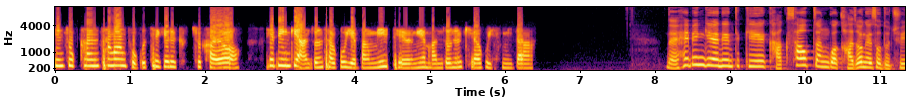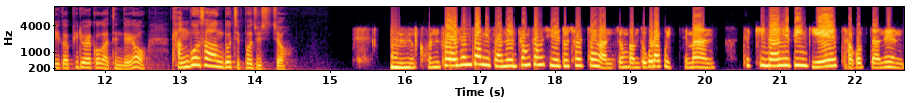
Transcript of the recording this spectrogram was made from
신속한 상황 보고 체계를 구축하여 해빙기 안전 사고 예방 및 대응에 만전을 기하고 있습니다. 네, 해빙기에는 특히 각 사업장과 가정에서도 주의가 필요할 것 같은데요. 당부 사항도 짚어주시죠. 음, 건설 현장에서는 평상시에도 철저한 안전 감독을 하고 있지만 특히나 해빙기에 작업자는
